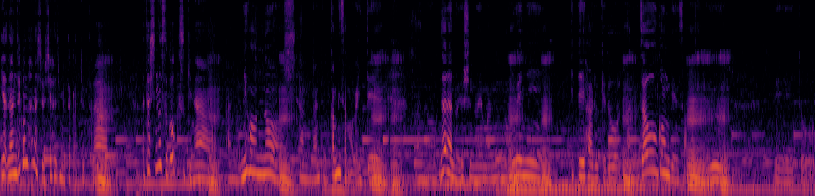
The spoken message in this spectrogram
いやなんでこの話をし始めたかって言ったうら、ん。私のすごく好きな、うん。あの日本の,、うん。あのなんていうの神様がいて、うんあの奈良の吉野山の上にうん。いてはるけど、うん。あの蔵王権現さんってういう、んえっ、と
